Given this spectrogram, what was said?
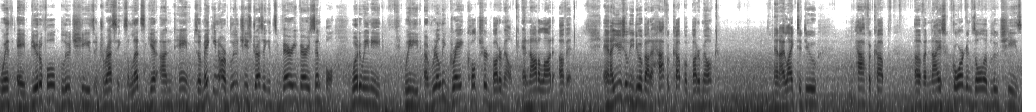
with a beautiful blue cheese dressing. So let's get untamed. So making our blue cheese dressing, it's very, very simple. What do we need? We need a really great cultured buttermilk and not a lot of it. And I usually do about a half a cup of buttermilk and I like to do half a cup of a nice gorgonzola blue cheese.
